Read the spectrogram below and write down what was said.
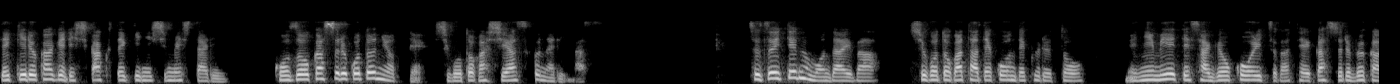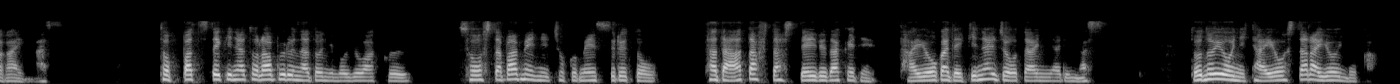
できる限り視覚的に示したり構造化することによって仕事がしやすくなります。続いての問題は、仕事が立て込んでくると、目に見えて作業効率が低下する部下がいます。突発的なトラブルなどにも弱く、そうした場面に直面すると、ただあたふたしているだけで対応ができない状態になります。どのように対応したらよいのか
